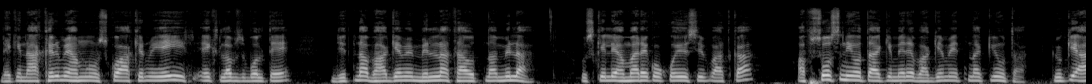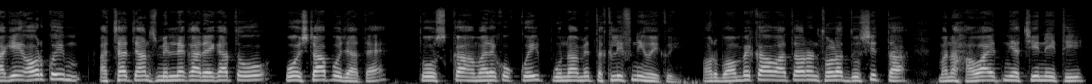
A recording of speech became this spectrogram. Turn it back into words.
लेकिन आखिर में हम उसको, आखिर में यही एक लफ्ज़ बोलते हैं, जितना भाग्य में मिलना था, उतना मिला। उसके लिए हमारे को कोई उसी बात का अफसोस नहीं होता कि मेरे भाग्य में इतना क्यों था। क्योंकि आगे और कोई अच्छा चांस मिलने का रहेगा तो वो स्टॉप हो जाता है। तो उसका हमारे को कोई पूना में तकलीफ़ नहीं हुई कोई। और बॉम्बे का वातावरण थोड़ा दूषित था। माना हवा इतनी अच्छी नहीं थी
